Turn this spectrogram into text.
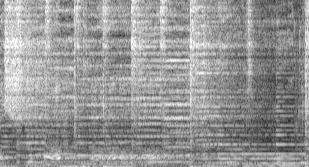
Aşkım atma, umudum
